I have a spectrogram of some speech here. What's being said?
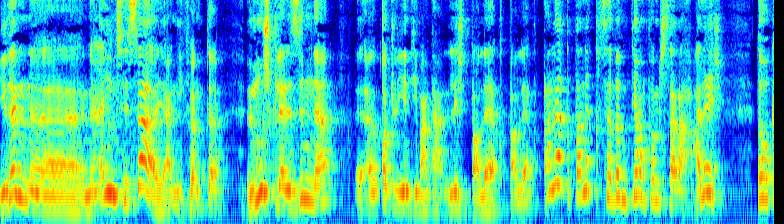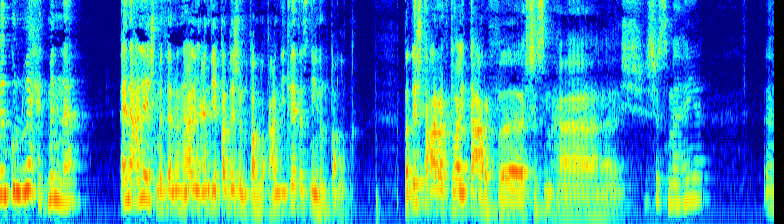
اذا آه، نعيم c'est يعني فهمت؟ المشكلة لازمنا آه، قلت لي أنت معناتها ليش الطلاق الطلاق الطلاق الطلاق السبب نتاعهم فمش صراحة. علاش؟ تو كان كل واحد منا أنا علاش مثلا هاني عندي قداش مطلق؟ عندي ثلاث سنين مطلق. قداش تعرفت هاي؟ تعرف آه، شو اسمها؟ شو اسمها هي؟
